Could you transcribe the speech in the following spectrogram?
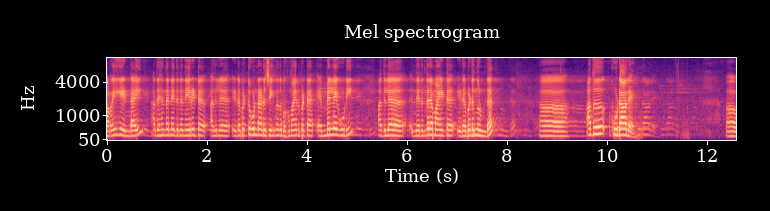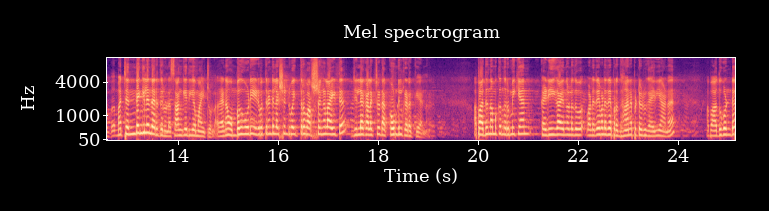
പറയുകയുണ്ടായി. അദ്ദേഹം തന്നെ ഇതിന് നേരിട്ട് അതിൽ ഇടപെട്ടുകൊണ്ടാണ് ചെയ്യുന്നത്. ബഹുമാനപ്പെട്ട എം എൽ എ കൂടി അതിൽ നിരന്തരമായിട്ട് ഇടപെടുന്നുണ്ട്. അത് കൂടാതെ മറ്റെന്തെങ്കിലും തരത്തിലുള്ള സാങ്കേതികമായിട്ടുള്ള അതായത് ഒമ്പത് കോടി എഴുപത്തിരണ്ട് ലക്ഷം രൂപ ഇത്ര വർഷങ്ങളായിട്ട് ജില്ലാ കളക്ടറുടെ അക്കൗണ്ടിൽ കിടക്കുകയാണ്. അപ്പോൾ അത് നമുക്ക് നിർമ്മിക്കാൻ കഴിയുക എന്നുള്ളത് വളരെ വളരെ പ്രധാനപ്പെട്ട ഒരു കാര്യമാണ്. അപ്പോൾ അതുകൊണ്ട്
